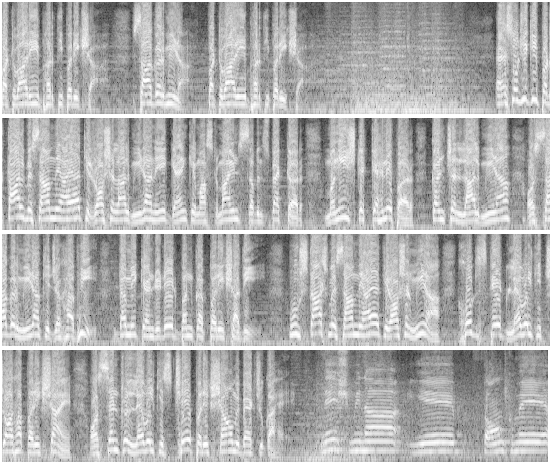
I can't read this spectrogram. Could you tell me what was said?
पटवारी भर्ती परीक्षा, सागर मीणा, पटवारी भर्ती परीक्षा। एसओजी की पड़ताल में सामने आया कि रोशनलाल मीणा ने गैंग के मास्टरमाइंड सब इंस्पेक्टर मनीष के कहने पर कंचनलाल मीणा और सागर मीणा की जगह भी डमी कैंडिडेट बनकर परीक्षा दी। पूछताछ में सामने आया कि रोशन मीणा खुद स्टेट लेवल की चौदह परीक्षाएँ और सेंट्रल लेवल की छह परीक्षाओं में बैठ चुका है। दिनेश मीना ये टोंक में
